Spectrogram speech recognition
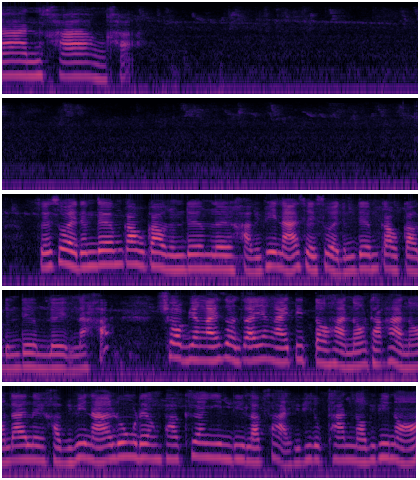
ด้านข้างค่ะสวยๆเดิมๆเก่าๆเดิมๆเลยค่ะพี่พี่ๆนะสวยๆเดิมๆเก่าๆเดิมๆเลยนะคะ ชอบยังไงสนใจยังไงติดต่อหาน้องทักหาน้องได้เลยค่ะพี่พี่นะรุ่งเรืองพักเครื่องยินดีรับสายพี่พี่ทุกท่านเนาะพี่พี่เนาะ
